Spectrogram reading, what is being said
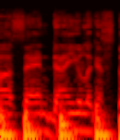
All said and done, you looking stupid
